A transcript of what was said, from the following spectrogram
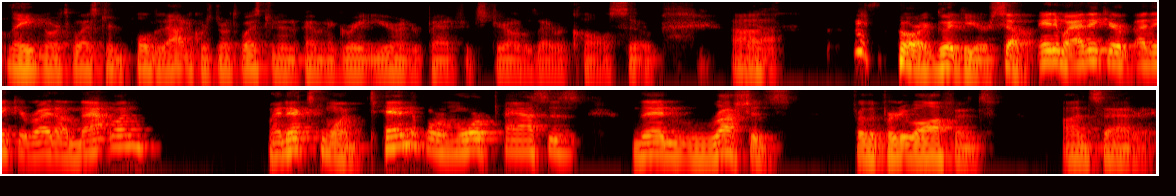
late. Northwestern pulled it out. And of course, Northwestern ended up having a great year under Pat Fitzgerald, as I recall. So, uh, yeah. or a good year. So, anyway, I think you're I think you're right on that one. My next one: ten or more passes than rushes for the Purdue offense on Saturday.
